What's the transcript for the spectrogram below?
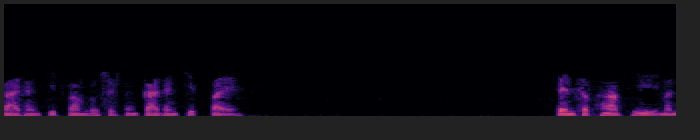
กายทางจิต ความรู้สึกทางกายทางจิตไป เป็นสภาพที่มัน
